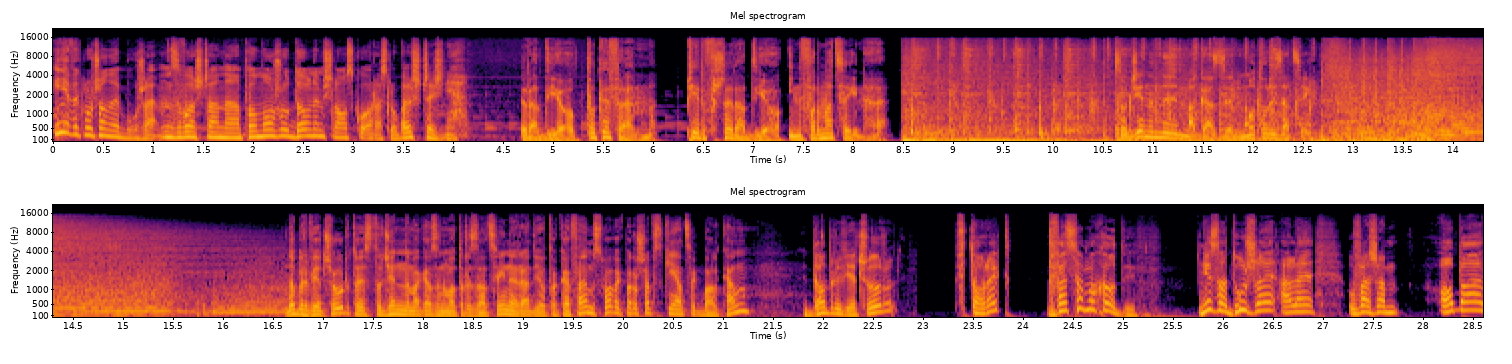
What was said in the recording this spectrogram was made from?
i niewykluczone burze, zwłaszcza na Pomorzu, Dolnym Śląsku oraz Lubelszczyźnie. Radio TOK FM. Pierwsze radio informacyjne. Codzienny magazyn motoryzacyjny. Dobry wieczór, to jest codzienny magazyn motoryzacyjny Radio Tok FM. Sławek Poruszewski, Jacek Balkan. Dobry wieczór. Wtorek, dwa samochody. Nie za duże, ale uważam oba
